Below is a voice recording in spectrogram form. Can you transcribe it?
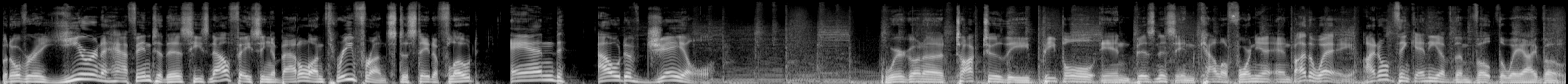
But over a year and a half into this, he's now facing a battle on three fronts to stay afloat and out of jail. We're going to talk to the people in business in California. And by the way, I don't think any of them vote the way I vote.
